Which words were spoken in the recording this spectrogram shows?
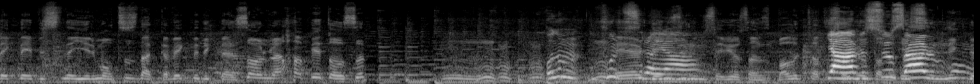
bekleyip üstüne 20-30 dakika bekledikten sonra afiyet olsun. Oğlum full Eğer sıra deniz ya. ürünü seviyorsanız, balık tadı Ya abi seviyorsanız sus abi. kesinlikle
